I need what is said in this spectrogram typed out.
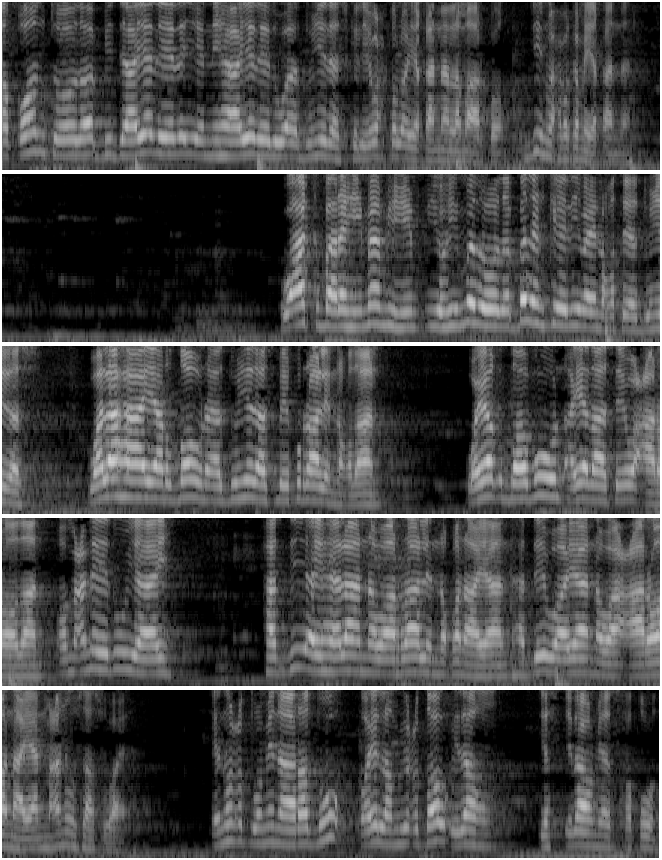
aqoontooda bidaayadeeda iyo nihaayadeedu waa adduunyadaas keliya. Wax kaloo yaqaanaan lama arko. Diin waxba kama yaqaanaan wa akbara himamihim iyo himadooda badankeedii bay noqotay adduunyadaas. Walahaa yardowna adduunyadaas bay ku raali noqdaan. Wayaqdabuun ayadaasay u caroodaan. Oo macnaheedu uu yahay haddii ay helaanna waa raalli noqonayaan haddii waayaanna waa caroonayaan macnuhu saas waay in ucطuu minhaa raduu wain lam yucطow idaahum idaa hum yaskhatuun.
